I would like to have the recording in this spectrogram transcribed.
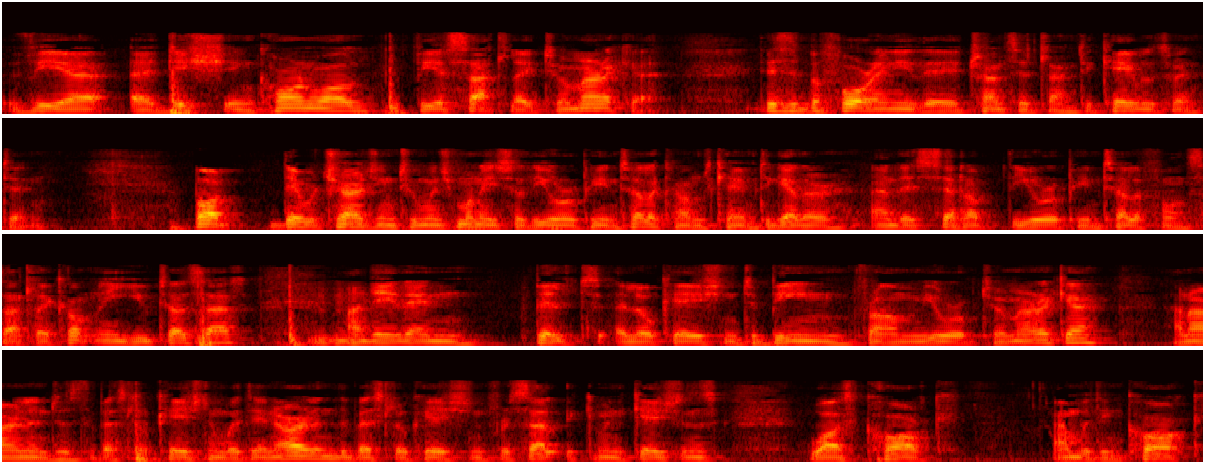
via a dish in Cornwall via satellite to America. This is before any of the transatlantic cables went in. But they were charging too much money, so the European telecoms came together and they set up the European telephone satellite company, Eutelsat, mm-hmm. and they then built a location to beam from Europe to America. And Ireland was the best location. Within Ireland, the best location for satellite communications was Cork and within Cork,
